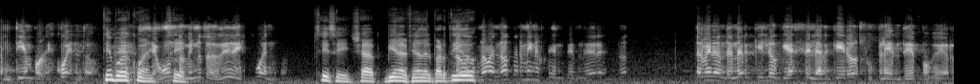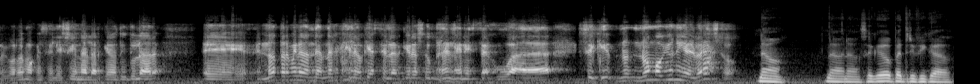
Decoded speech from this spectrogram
en tiempo de descuento. Tiempo de descuento. Segundo minuto de descuento. Sí, sí, ya viene al final del partido. No, no, termino de entender, no termino de entender qué es lo que hace el arquero suplente, porque recordemos que se lesiona el arquero titular. Eh, no termino de entender qué es lo que hace el arquero suplente en esta jugada. O que no movió ni el brazo. No, no, no, se quedó petrificado.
